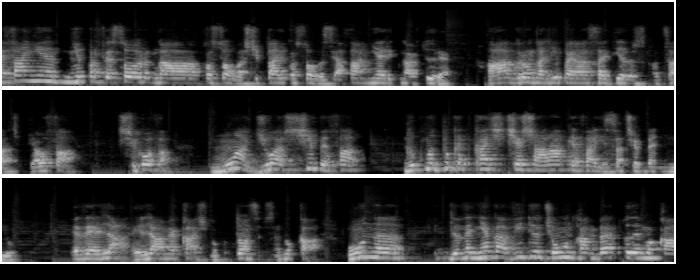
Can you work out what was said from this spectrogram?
e tha një një profesor nga Kosova, shqiptar i Kosovës, ia tha njërit nga këtyre, Agron Dalipaj e asaj tjetrës Kocaqit. Iu tha, shiko tha, mua gjuha shqipe tha, nuk më duket kaq qesharake tha sa ç'e bëni ju. Edhe e la, e la me kaq, më kupton sepse nuk ka. Unë dhe një nga videot që unë kam bërë këtu dhe më ka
